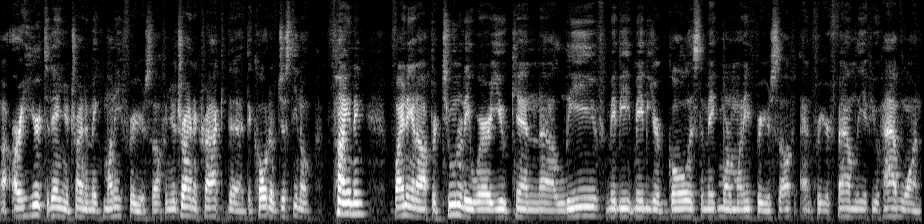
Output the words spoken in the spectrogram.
are here today and you're trying to make money for yourself and you're trying to crack the the code of just you know finding finding an opportunity where you can uh, leave. Maybe maybe your goal is to make more money for yourself and for your family if you have one.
